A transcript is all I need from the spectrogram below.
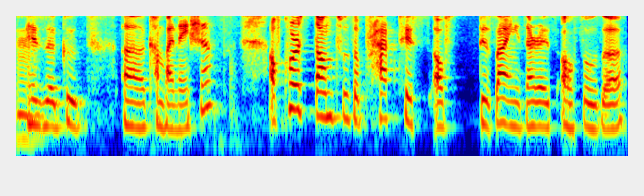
mm. is a good uh, combination. Of course, down to the practice of design, there is also the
